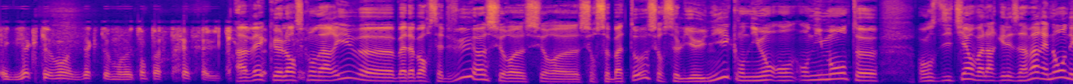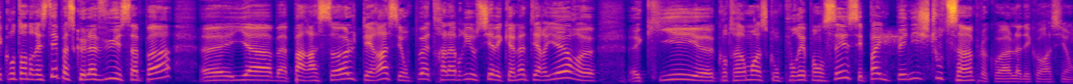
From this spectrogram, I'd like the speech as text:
Exactement, exactement. Le temps passe très très vite. Avec euh, lorsqu'on arrive, euh, bah, d'abord cette vue hein, sur euh, sur euh, sur ce bateau, sur ce lieu unique. On y on, on y monte, on se dit tiens on va larguer les amarres et non on est content de rester parce que la vue est sympa. Il y a bah, parasol, terrasse et on peut être à l'abri aussi avec un intérieur qui est contrairement à ce qu'on pourrait penser, c'est pas une péniche toute simple quoi la décoration.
